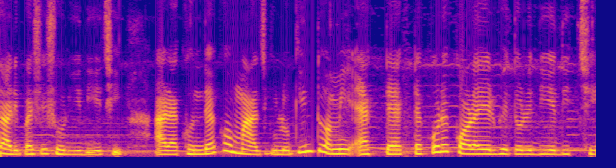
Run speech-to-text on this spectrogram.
চারিপাশে সরিয়ে দিয়েছি। আর এখন দেখো, মাছগুলো কিন্তু আমি একটা একটা করে কড়াইয়ের ভেতরে দিয়ে দিচ্ছি।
